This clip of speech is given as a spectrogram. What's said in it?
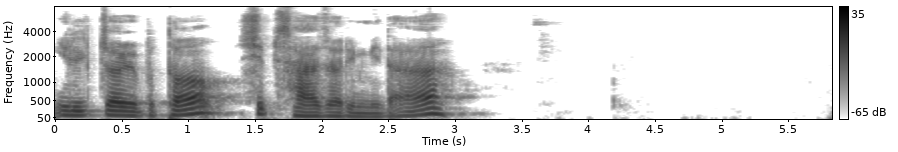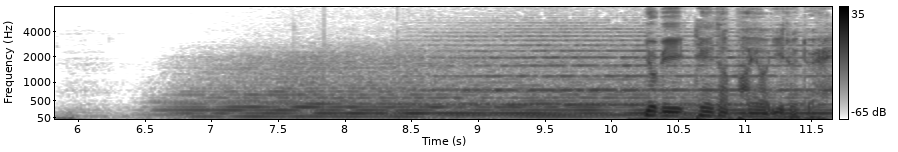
1절부터 14절입니다. 욥이 대답하여 이르되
